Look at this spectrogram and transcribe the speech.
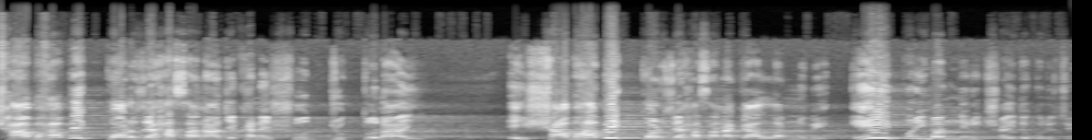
স্বাভাবিক কর্জে হাসানা যেখানে সুদ যুক্ত নাই, এই স্বাভাবিক কর্জে হাসানাকে আল্লাহ নবী এই পরিমাণ নিরুৎসাহিত করেছে।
